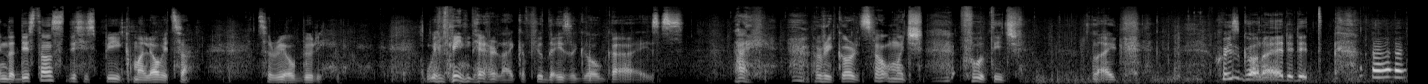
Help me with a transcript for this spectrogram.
in the distance, this is Peak Maljovica. It's a real beauty. We've been there like a few days ago, guys. I record so much footage. Like, who's gonna edit it?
